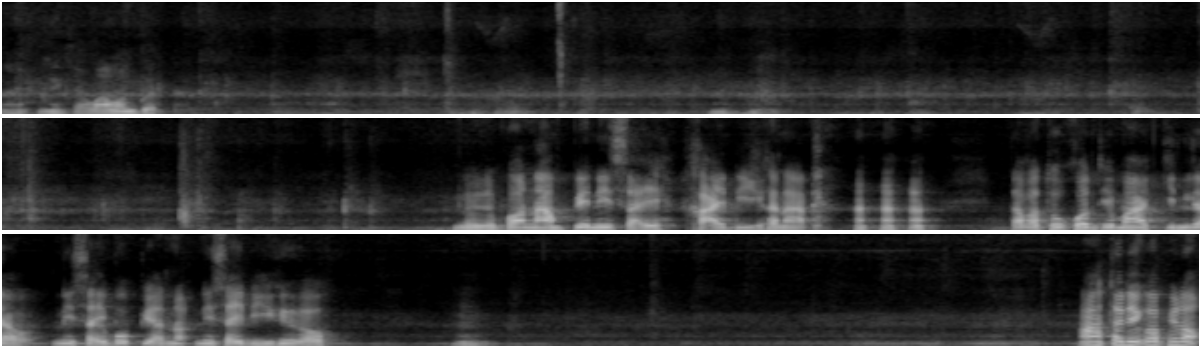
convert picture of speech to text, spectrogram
นะเนื่องจากว่ามันเบิด โดยเฉพาะน้ำเปลี่ยนนิสัยขายดีขนาด แต่ว่าทุกคนที่มากินแล้ว นิสัยบ่เปลี่ยนเนาะนิสัยดีคือเขาอะตอนนี้ก็พี่น้อง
